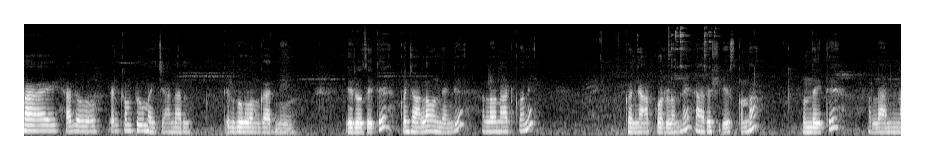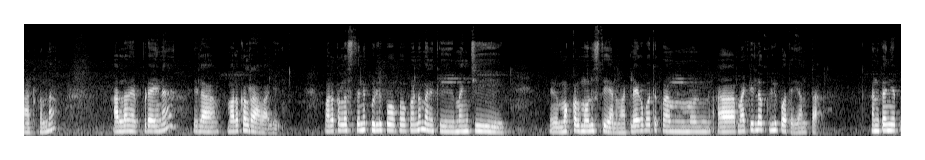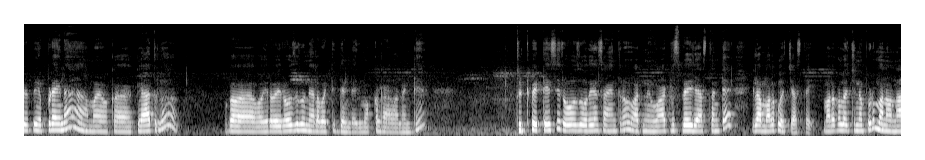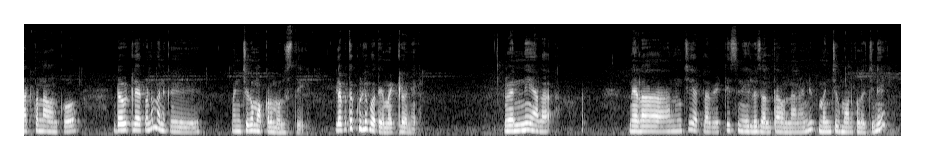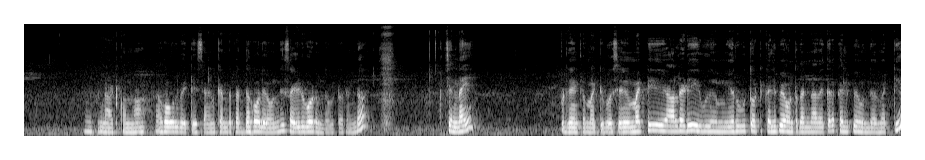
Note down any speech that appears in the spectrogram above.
Hi hello welcome to my channel Telugu home gardening ఈరోజైతే కొంచెం అల్లం ఉందండి అల్లం నాటుకొని కొన్ని ఆకుకూరలు ఉన్నాయి హార్వెస్ట్ చేసుకుందాం. ముందైతే అల్లాన్ని నాటుకుందాం. అల్లం ఎప్పుడైనా ఇలా మొలకలు రావాలి. మొలకలు వస్తేనే కుళ్ళిపోకోకుండా మనకి మంచి మొక్కలు మొలుస్తాయి అనమాట లేకపోతే ఆ మట్టిలో కుళ్ళిపోతాయి అంతా. అందుకని చెప్పి ఎప్పుడైనా మా ఒక క్లాత్లో ఒక ఇరవై రోజులు నిలబట్టిద్దండి అది మొక్కలు రావాలంటే. చుట్టు పెట్టేసి రోజు ఉదయం సాయంత్రం వాటిని వాటర్ స్ప్రే చేస్తుంటే ఇలా మొలకలు వచ్చేస్తాయి మొలకలు వచ్చినప్పుడు మనం నాటుకున్నాం అనుకో డౌట్ లేకుండా మనకి మంచిగా మొక్కలు మొలుస్తాయి. లేకపోతే కుళ్ళిపోతాయి మట్టిలోనే. ఇవన్నీ అలా నెల నుంచి అట్లా పెట్టేసి నీళ్ళు చల్లుతా ఉన్నానండి. మంచిగా మొలకలు వచ్చినాయి ఇప్పుడు నాటుకుందాం హోల్ పెట్టేసాను కింద పెద్ద హోలే ఉంది. సైడ్ కూడా ఉంది. ఒకటో రెండో. చిన్నవి ఇప్పుడు దీంట్లో మట్టి పోసే మట్టి ఆల్రెడీ ఎరువుతోటి కలిపే ఉంటుందండి నా దగ్గర కలిపే ఉంది ఆ మట్టి.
